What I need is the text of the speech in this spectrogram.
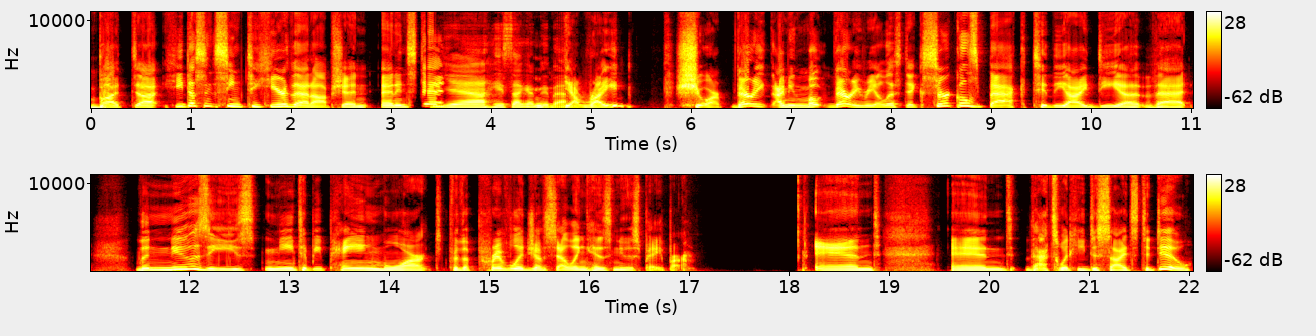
But uh, he doesn't seem to hear that option, and instead Yeah, he's not going to do that. yeah, right. Sure. Very, I mean, mo- very realistic. Circles back to the idea that the newsies need to be paying more t- for the privilege of selling his newspaper. And and that's what he decides to do.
